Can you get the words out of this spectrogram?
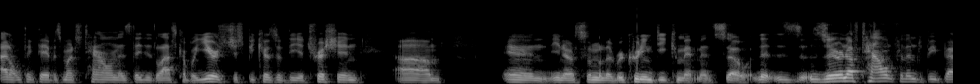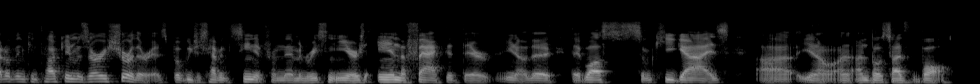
I don't think they have as much talent as they did the last couple of years, just because of the attrition um, and you know some of the recruiting decommitments. So is, is, there enough talent for them to be better than Kentucky and Missouri? Sure, there is, but we just haven't seen it from them in recent years. And the fact that they're you know they they've lost some key guys, uh, you know, on, on both sides of the ball.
